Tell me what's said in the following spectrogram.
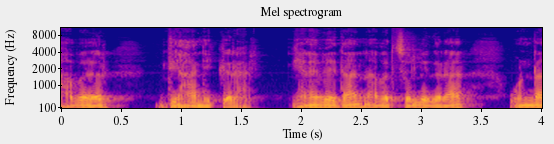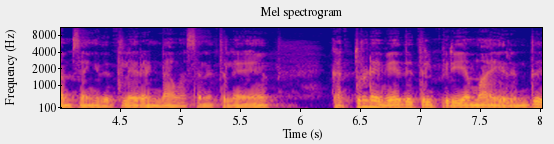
அவர் தியானிக்கிறார். எனவே தான் அவர் சொல்லுகிறார் ஒன்றாம் சங்கீதத்தில் ரெண்டாம் வசனத்தில் கத்தருடைய வேதத்தில் பிரியமாக இருந்து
